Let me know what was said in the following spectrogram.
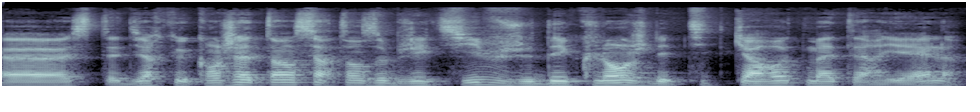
Euh, c'est-à-dire que quand j'atteins certains objectifs, je déclenche des petites carottes matérielles.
